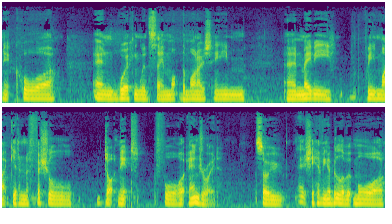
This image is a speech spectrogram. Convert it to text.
.NET Core, and working with say mo- the Mono team, and maybe we might get an official .NET for Android. So actually having a little bit more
